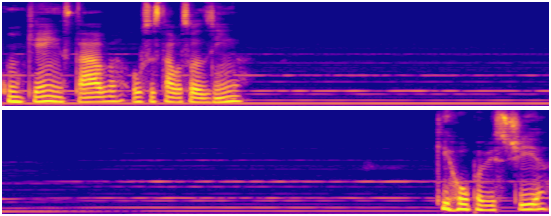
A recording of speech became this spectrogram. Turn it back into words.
com quem estava ou se estava sozinho. Que roupa vestia?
